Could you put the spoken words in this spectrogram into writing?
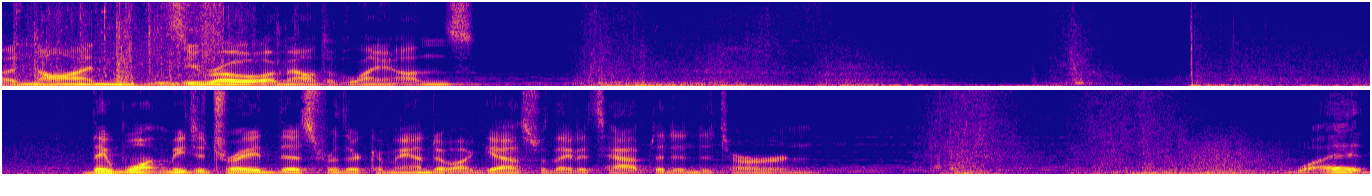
a non-zero amount of lands. They want me to trade this for their commando, I guess, or they'd have tapped it into turn. What?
